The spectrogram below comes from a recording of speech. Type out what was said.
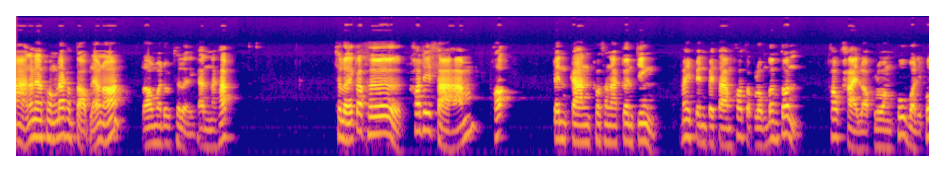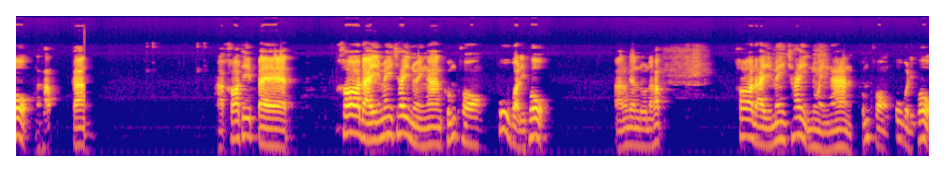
อ่านักเรียนคงได้คำตอบแล้วเนาะ เรามาดูเฉลยกันนะครับ เฉลยก็คือ ข้อที่สามเพราะเป็นการโฆษณาเกินจริง ไม่เป็นไปตามข้อตกลงเบื้องต้น เข้าข่ายหลอกลวงผู้บริโภคนะครับ การข้อที่แปดข้อใดไม่ใช่หน่วยงานคุ้มครองผู้บริโภคอ่านกเรียนดูนะครับ ข้อใดไม่ใช่หน่วยงานคุ้มครองผู้บริโภค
